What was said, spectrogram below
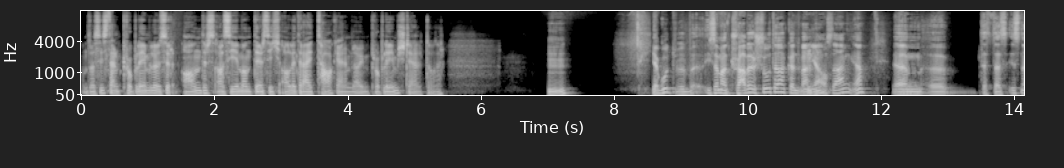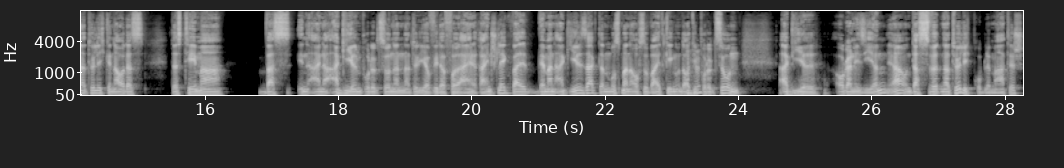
Und was ist ein Problemlöser anders als jemand, der sich alle drei Tage einem neuen Problem stellt, oder? Mhm. Ja gut, ich sag mal Troubleshooter könnte man mhm. ja auch sagen, ja. Ähm, äh, das, das ist natürlich genau das, das Thema, was in einer agilen Produktion dann natürlich auch wieder voll ein, reinschlägt, weil wenn man agil sagt, dann muss man auch so weit gehen und auch mhm. die Produktion agil organisieren, ja, und das wird natürlich problematisch,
